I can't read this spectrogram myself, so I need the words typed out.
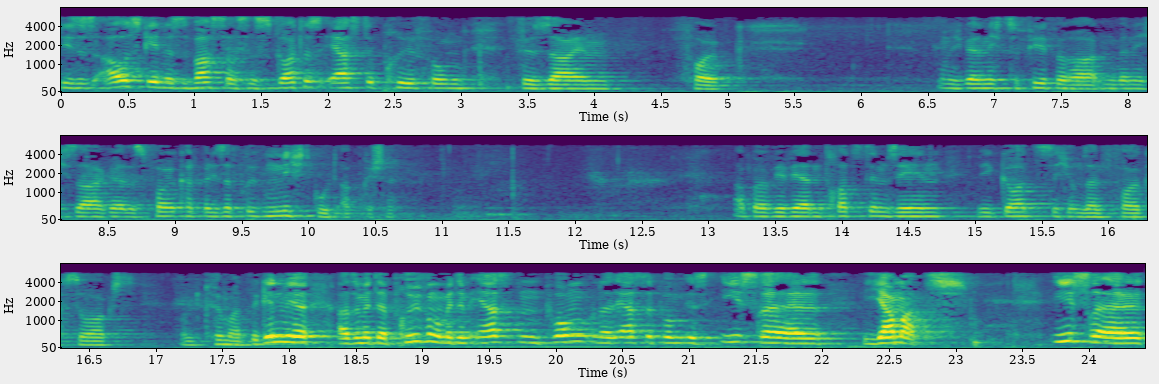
dieses Ausgehen des Wassers ist Gottes erste Prüfung für sein Volk. Und ich werde nicht zu viel verraten, wenn ich sage, das Volk hat bei dieser Prüfung nicht gut abgeschnitten. Aber wir werden trotzdem sehen, wie Gott sich um sein Volk sorgt und kümmert. Beginnen wir also mit der Prüfung und mit dem ersten Punkt. Und der erste Punkt ist, Israel jammert. Israel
